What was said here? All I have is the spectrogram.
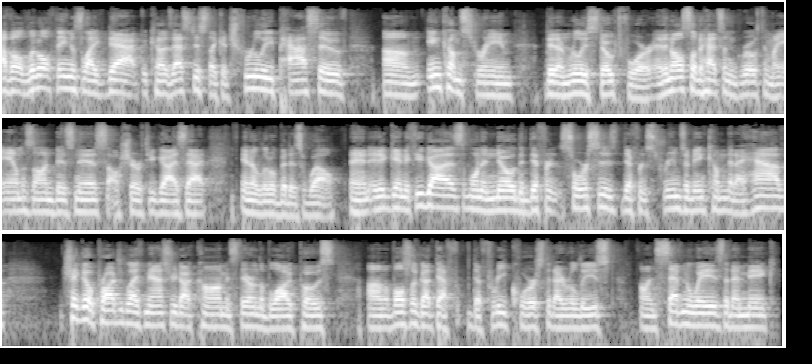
about little things like that because that's just like a truly passive um, income stream that I'm really stoked for. And then also I've had some growth in my Amazon business. I'll share with you guys that in a little bit as well. And again, if you guys want to know the different sources, different streams of income that I have, check out projectlifemastery.com. It's there on the blog post. Um, I've also got that the free course that I released on seven ways that I make.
